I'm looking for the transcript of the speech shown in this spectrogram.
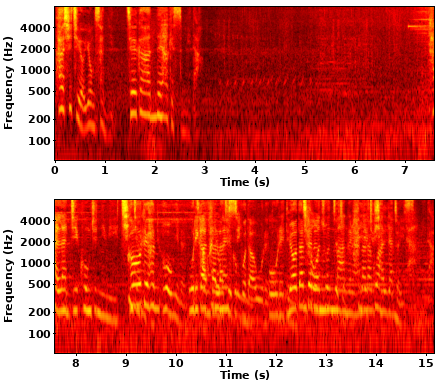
가시지요, 용사님. 제가 안내하겠습니다. 달란지 공주님이 친절하게 거대한 봉인은 우리가 잔달라 활용할 수 제국보다 있는 오래된 오래된 몇 안 되는 차원 존재 중 문망을 하나라고 알려져 알려주셨답니다. 있습니다.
